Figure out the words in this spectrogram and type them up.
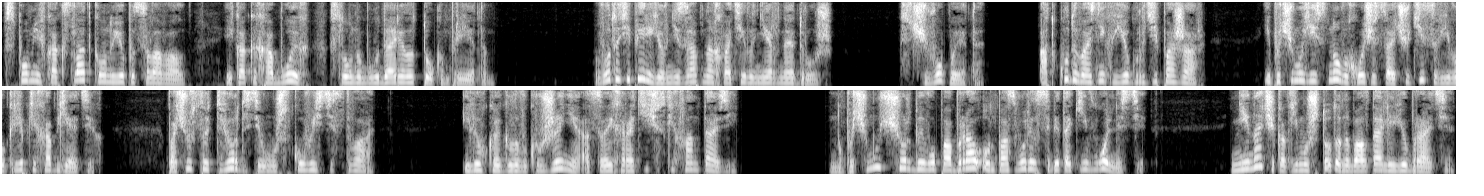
вспомнив, как сладко он ее поцеловал, и как их обоих словно бы ударило током при этом. Вот и теперь ее внезапно охватила нервная дрожь. С чего бы это? Откуда возник в ее груди пожар? И почему ей снова хочется очутиться в его крепких объятиях, почувствовать твердость его мужского естества и легкое головокружение от своих эротических фантазий? Но почему, черт бы его побрал, он позволил себе такие вольности? Не иначе, как ему что-то наболтали ее братья.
